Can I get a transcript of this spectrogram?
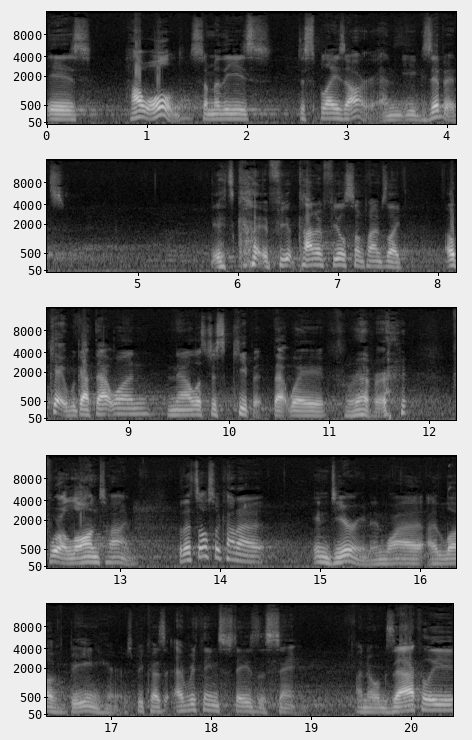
is how old some of these displays are and the exhibits. It's, it kind of feels sometimes like, okay, we got that one, now let's just keep it that way forever, for a long time. But that's also kind of endearing and why I love being here, is because everything stays the same. I know exactly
